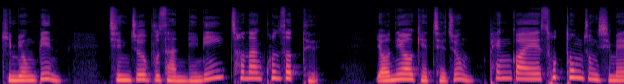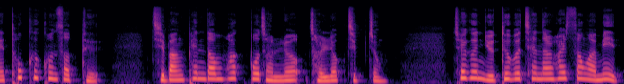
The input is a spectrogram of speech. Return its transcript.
김용빈, 진주 부산 리니 천안 콘서트, 연이어 개최 중 팬과의 소통 중심의 토크 콘서트, 지방 팬덤 확보 전력, 전력 집중. 최근 유튜브 채널 활성화 및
